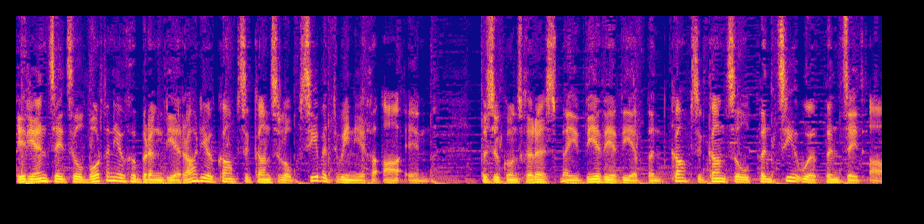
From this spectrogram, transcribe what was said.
Hierdie aanseit sal word aan jou gebring deur Radio Kaapse Kansel op 7:29 AM. Besoek ons gerus by www.kapsekansel.co.za.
